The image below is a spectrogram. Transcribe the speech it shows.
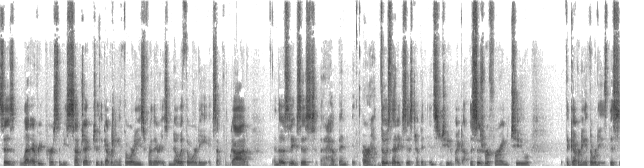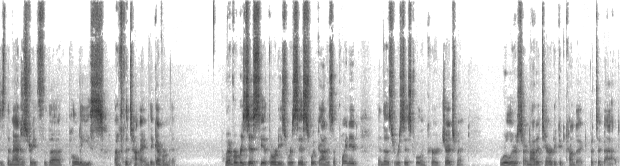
Says, "Let every person be subject to the governing authorities, for there is no authority except from God." and those that exist that have been or those that exist have been instituted by God. This is referring to the governing authorities. This is the magistrates, the police of the time, the government. Whoever resists the authorities resists what God has appointed, and those who resist will incur judgment. Rulers are not a terror to good conduct, but to bad.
